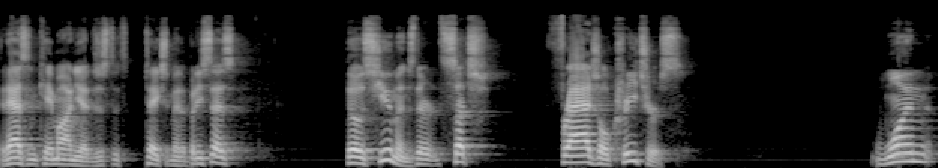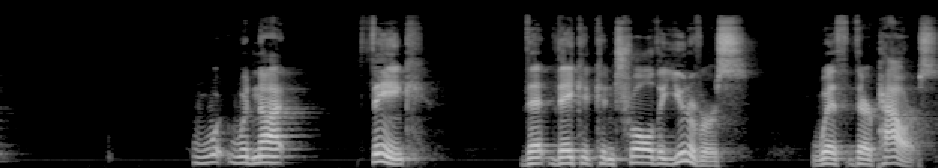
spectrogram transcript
it hasn't came on yet. It just it takes a minute. But he says those humans, they're such fragile creatures. One w- would not think that they could control the universe with their powers,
